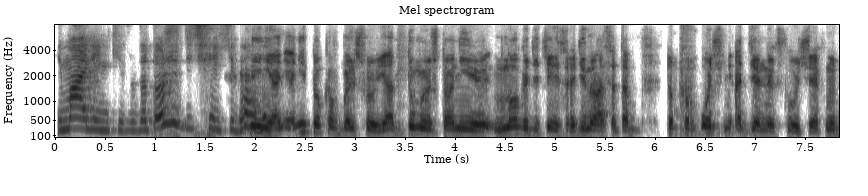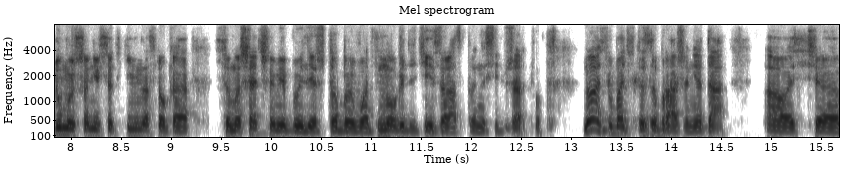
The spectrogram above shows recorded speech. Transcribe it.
и маленький, туда тоже детей кидали? Не, не, они, они только в большую. Я думаю, что они много детей за один раз. Это только в очень отдельных случаях. Но думаю, что они все-таки не настолько сумасшедшими были, чтобы вот много детей за раз приносить в жертву. Ну, ось ви бачите зображення, да. А Ось е,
